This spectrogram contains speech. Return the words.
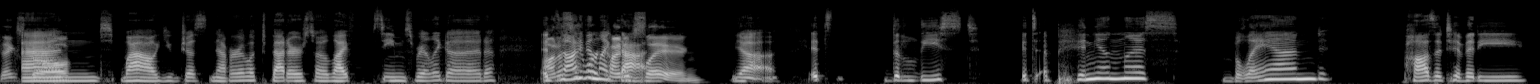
Thanks, girl. And wow, you've just never looked better. So life seems really good. It's Honestly, not even we're like kind that. of slaying. Yeah. It's the least, it's opinionless, bland positivity.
